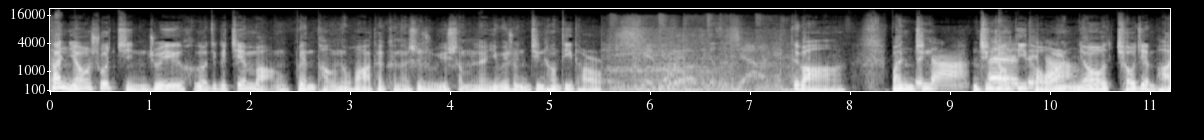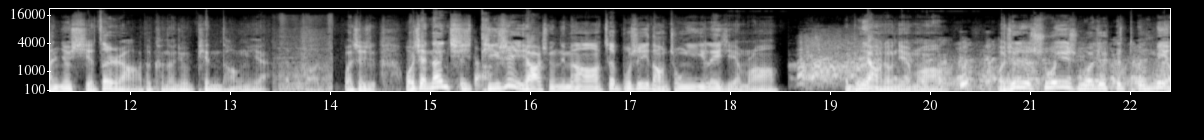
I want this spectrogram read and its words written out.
但你要说颈椎和这个肩膀偏疼的话，它可能是属于什么呢？因为说你经常低头，对吧？完你经你经常低头啊，你要敲键盘，你要写字啊，它可能就偏疼一点。我这是我简单提提示一下兄弟们啊，这不是一档中医类节目啊。这不是养生节目啊，我就是说一说，就是通病。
